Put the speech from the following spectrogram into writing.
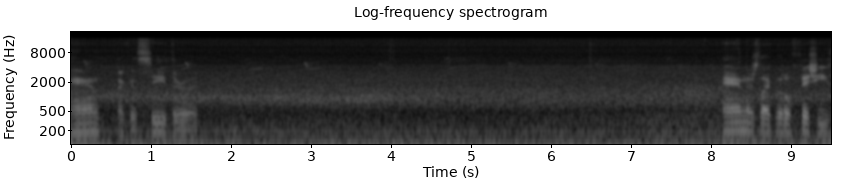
And I can see through it. And there's like little fishies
